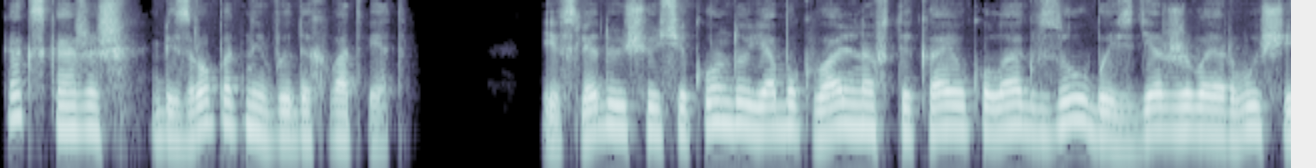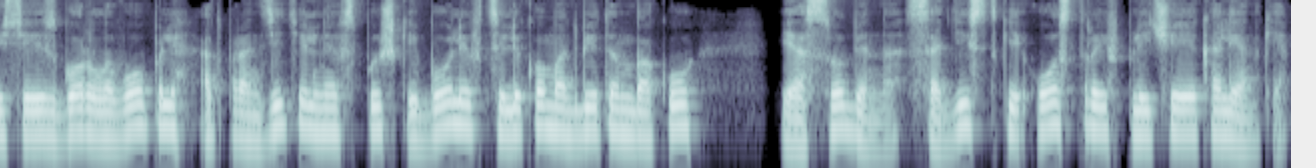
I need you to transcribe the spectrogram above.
«Как скажешь», – безропотный выдох в ответ. И в следующую секунду я буквально втыкаю кулак в зубы, сдерживая рвущийся из горла вопль от пронзительной вспышки боли в целиком отбитом боку и особенно садистски острой в плече и коленке.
